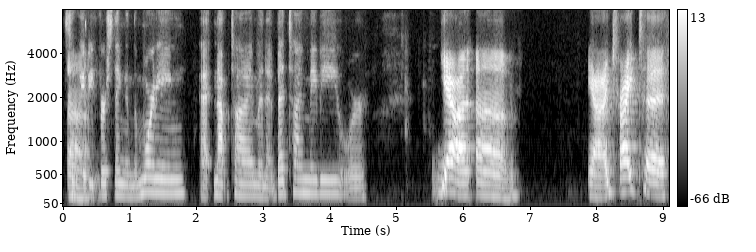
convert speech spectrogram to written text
So um, maybe first thing in the morning, at nap time, and at bedtime, maybe, or. Yeah. Um, yeah. I tried to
